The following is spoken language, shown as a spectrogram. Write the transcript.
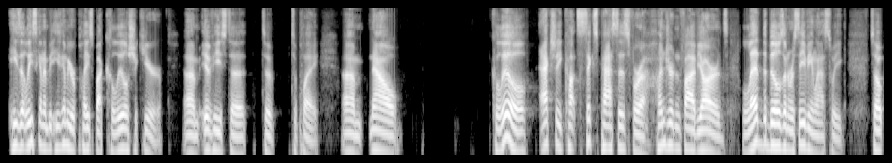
he's at least going to be he's going to be replaced by Khalil Shakir um, if he's to to to play. Um, now, Khalil actually caught six passes for 105 yards, led the Bills in receiving last week. So,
